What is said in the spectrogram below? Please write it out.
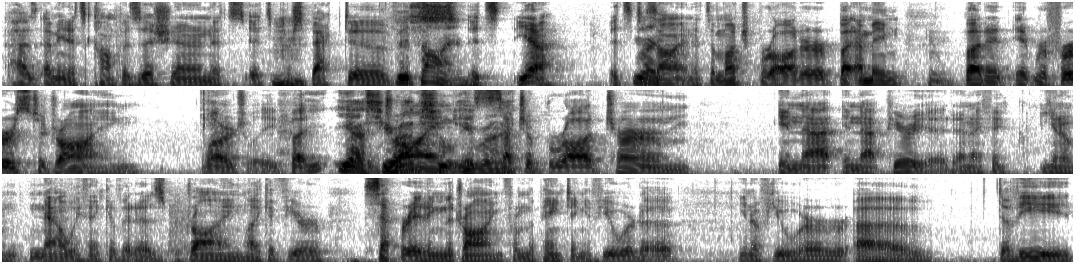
has. I mean, it's composition, it's it's perspective, Design. It's, yeah, it's Right. design. It's a much broader. But I mean, but it, it refers to drawing largely. But yes, drawing is right. such a broad term in that in that period and i think you know now we think of it as drawing like if you're separating the drawing from the painting if you were to you know if you were uh, david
